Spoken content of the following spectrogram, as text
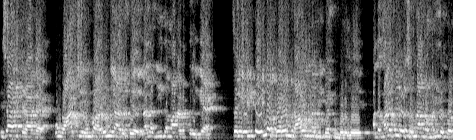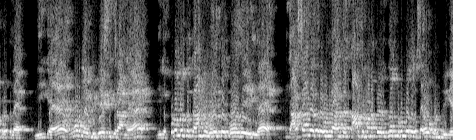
விசாரிக்கிறாங்க. உங்க ஆட்சி ரொம்ப அருமையா இருக்கு. நல்ல நீதமா நடத்துறீங்க. சரி என்கிட்ட என்ன குறைன்னு தாவூத் நபி கேட்கும் பொழுது அந்த மதத்துகள் சொன்னாங்க மனித தோற்றத்துல நீங்க ஊர்ல இப்படி பேசிக்கிறாங்க. நீங்க குடும்பத்துக்காண்டி உழைக்க போறதே இல்ல. நீங்க அரசாங்கத்துல உள்ள அந்த காசு பணத்தை எடுத்து தான் குடும்பத்துக்கு செலவு பண்றீங்க.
